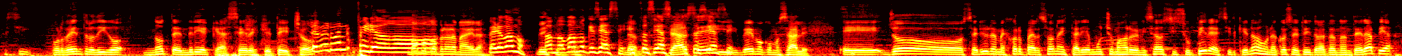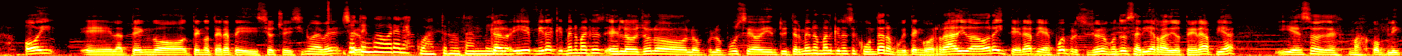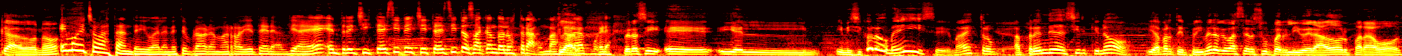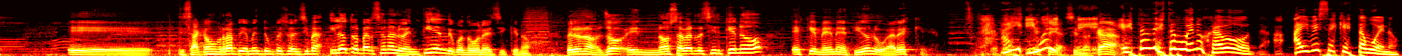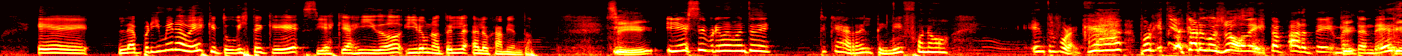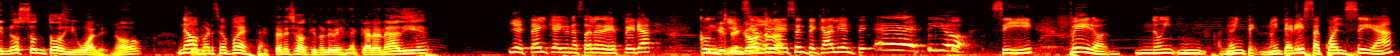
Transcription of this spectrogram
Sí, por dentro digo, no tendría que hacer este techo. La verdad, pero. Vamos a comprar la madera. Pero vamos, Listo. vamos, vamos que se hace. No, esto se hace, esto se hace. y vemos cómo sale. Eh, yo sería una mejor persona y estaría mucho más organizado si supiera decir que no. Es una cosa que estoy tratando en terapia. Hoy eh, la tengo, tengo terapia de 18 19. Yo tengo ahora las cuatro también. Claro, y eh, mira que menos mal que eh, lo- yo lo, lo- lo puse hoy en Twitter, menos mal que no se juntaron porque tengo radio ahora y terapia después, pero si se hubieran juntado sería radioterapia Y eso es más complicado, ¿no? Hemos hecho bastante igual en este programa de radioterapia, ¿eh? Entre chistecito y chistecito sacando los traumas para afuera. Pero sí, eh, y, el, y mi psicólogo me dice, maestro, aprende a decir que no. Y aparte, primero que va a ser súper liberador para vos, eh, te sacamos rápidamente un peso de encima. Y la otra persona lo entiende cuando vos le decís que no. Pero no, yo en no saber decir que no, es que me he metido en lugares que... Ay, ¿Qué igual, estoy haciendo eh, acá? Está, está bueno, Javo. Hay veces que está bueno. Eh, la primera vez que tuviste que, si es que has ido, ir a un hotel alojamiento. Sí. Y, y ese primer momento de, tengo que agarrar el teléfono, entro por acá, ¿por qué estoy a cargo yo de esta parte? ¿Me que, entendés? Que no son todos iguales, ¿no? No, por supuesto. Están esos que no le ves la cara a nadie. Y está el que hay una sala de espera con Y que te 15 encontra- adolescentes caliente. ¡Eh, tío! Sí, pero no, no, no interesa cuál sea,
